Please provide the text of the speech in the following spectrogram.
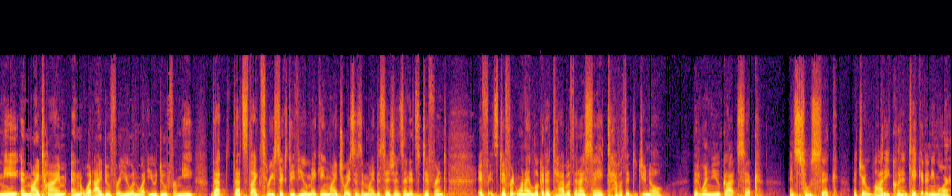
me and my time and what I do for you and what you do for me. That that's like 360 view making my choices and my decisions and it's different if it's different when I look at a Tabitha and I say, "Tabitha, did you know that when you got sick and so sick that your Lottie couldn't take it anymore?"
